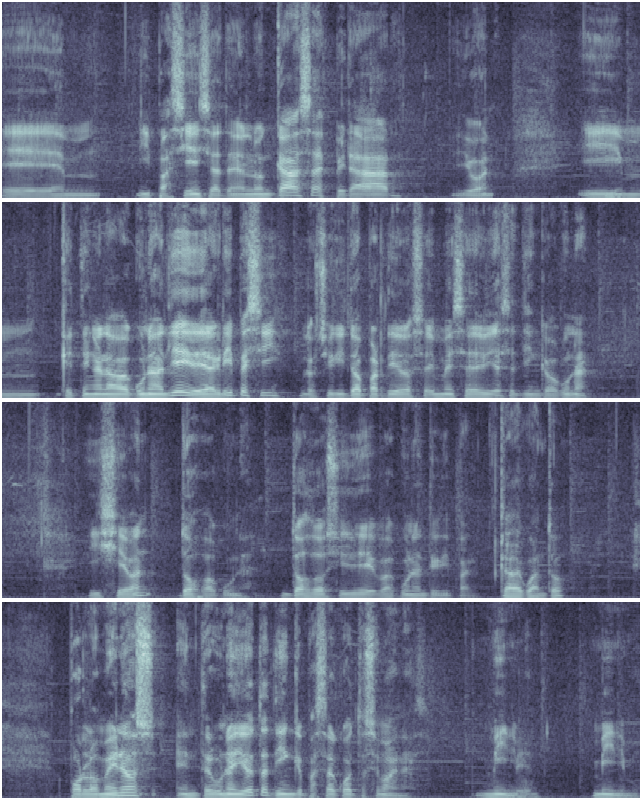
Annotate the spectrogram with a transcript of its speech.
Eh, y paciencia, tenerlo en casa, esperar, y bueno. Y mm, que tengan la vacuna al día y de la gripe sí, los chiquitos a partir de los seis meses de vida se tienen que vacunar. Y llevan dos vacunas, dos dosis de vacuna antigripal. ¿Cada cuánto? Por lo menos entre una y otra tienen que pasar cuatro semanas, mínimo. Bien. Mínimo.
